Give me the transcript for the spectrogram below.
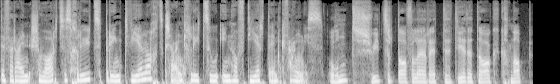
Der Verein Schwarzes Kreuz bringt Weihnachtsgeschenke zu Inhaftierten im Gefängnis. Und Schweizer Tafeln retten jeden Tag knapp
